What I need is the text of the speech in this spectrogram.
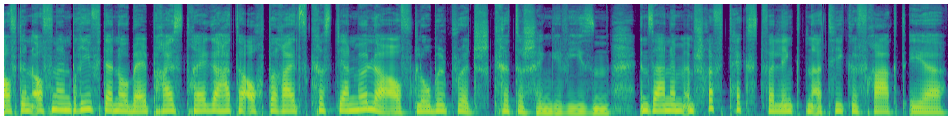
Auf den offenen Brief der Nobelpreisträger hatte auch bereits Christian Müller auf Global Bridge kritisch hingewiesen. In seinem im Schrifttext verlinkten Artikel fragt er,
